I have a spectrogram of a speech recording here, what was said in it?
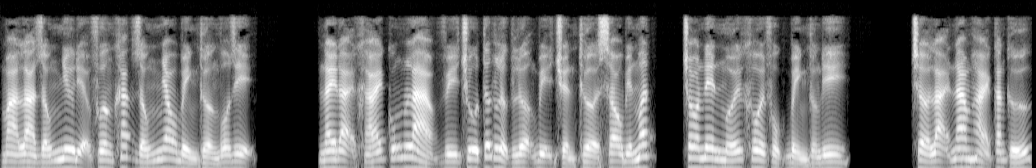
mà là giống như địa phương khác giống nhau bình thường vô dị. Nay đại khái cũng là vì chu tức lực lượng bị chuyển thừa sau biến mất, cho nên mới khôi phục bình thường đi. Trở lại Nam Hải căn cứ,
